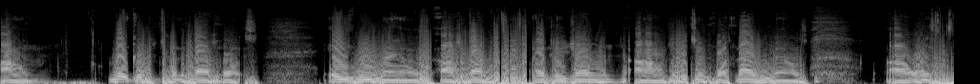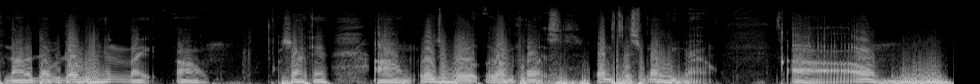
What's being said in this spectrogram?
Um, Blake Griffin, 25 points, 8 rebounds, uh, 5 assists, Andre Drummond, um, 15 points, 9 rebounds, uh, 1 assist, not a double-double, him, like, um, shocking. Um, Reggie Wood, 11 points, 1 assist, 1 rebound. Uh, um,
